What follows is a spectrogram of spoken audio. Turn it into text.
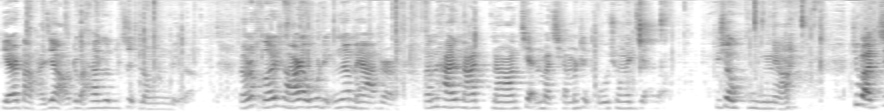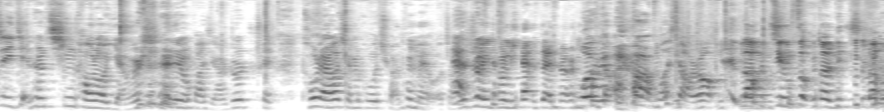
别人打麻将，就把他给自己扔屋里了。然后合计小孩在屋里应该没啥事儿，然后那孩子拿拿剪子把前面自己头发全给剪了，就小姑娘。就把自己剪成清朝老爷们儿似的那种发型，就是全头帘和前面头发全都没有了，只剩一张脸在那儿。我小时候，我小时候，老惊悚了，你知道吗？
